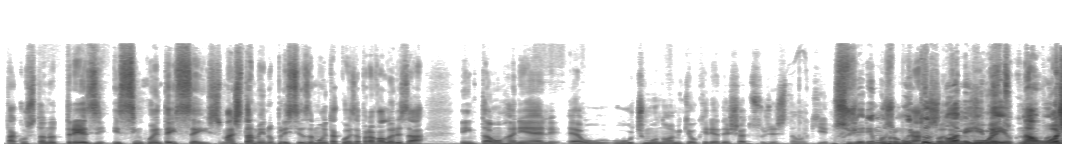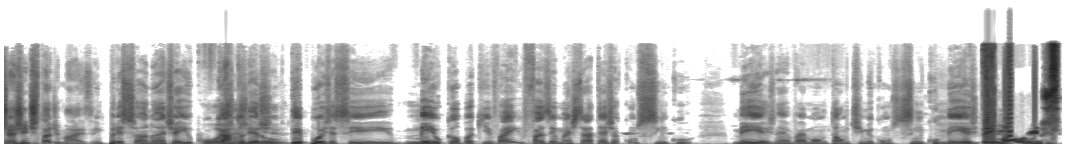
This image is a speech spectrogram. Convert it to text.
Tá custando 13,56, mas também não precisa muita coisa para valorizar. Então, Ranielli é o, o, último nome que eu queria deixar de sugestão aqui. Sugerimos muitos nomes de meio campo. Não, hoje né? a gente tá demais, hein? Impressionante aí. O hoje cartoleiro, gente... depois desse meio campo aqui, vai fazer uma estratégia com cinco meias, né? Vai montar um time com cinco meias. E tem Maurício,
